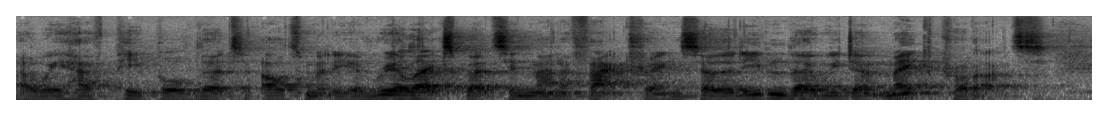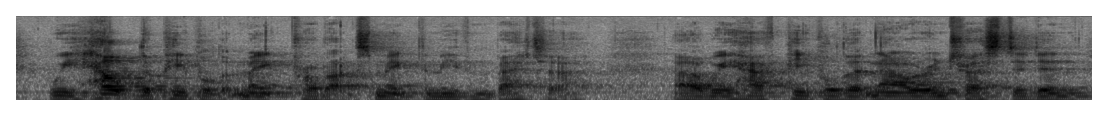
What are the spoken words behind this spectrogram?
Uh, we have people that ultimately are real experts in manufacturing so that even though we don't make products, we help the people that make products make them even better. Uh, we have people that now are interested in,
